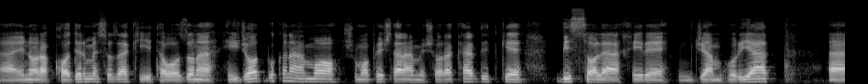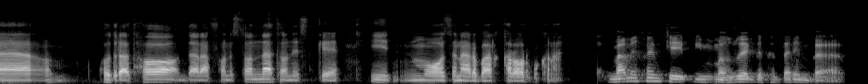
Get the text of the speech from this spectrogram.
اینا را قادر می سازه که این توازن ایجاد بکنه. اما شما پیشتر هم اشاره کردید که 20 سال اخیر جمهوریت قدرت ها در افغانستان نتانست که این موازنه را برقرار بکنن ما می‌خوایم که این موضوع یک دفعه بریم به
